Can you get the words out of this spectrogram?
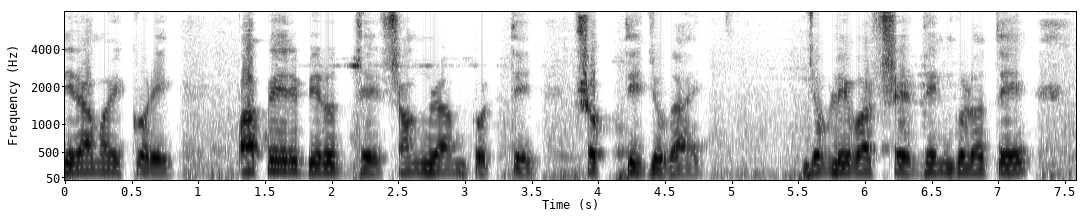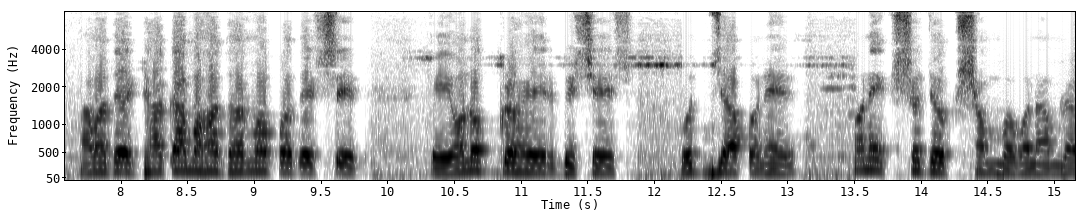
নিরাময় করে, পাপের বিরুদ্ধে সংগ্রাম করতে শক্তি যোগায়। জুবলি বর্ষের দিনগুলোতে আমাদের ঢাকা মহাধর্ম প্রদেশের এই অনুগ্রহের বিশেষ উদযাপনের অনেক সুযোগ সম্ভাবনা আমরা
